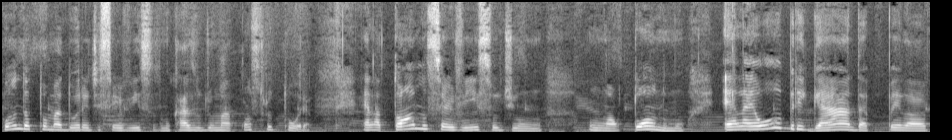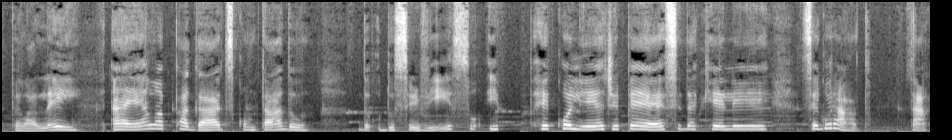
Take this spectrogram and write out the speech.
quando a tomadora de serviços, no caso de uma construtora, ela toma o serviço de um, um autônomo, ela é obrigada pela, pela lei a ela pagar descontado do, do serviço e recolher a GPS daquele segurado, tá?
